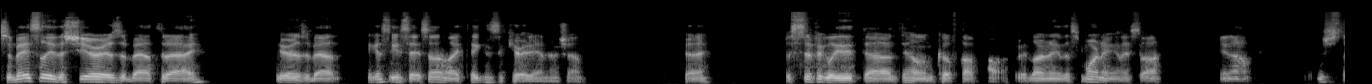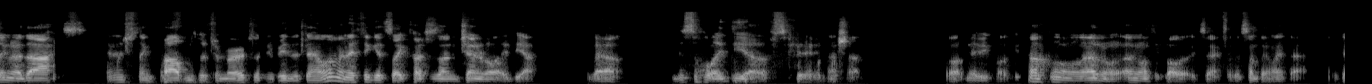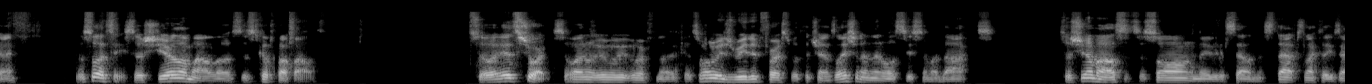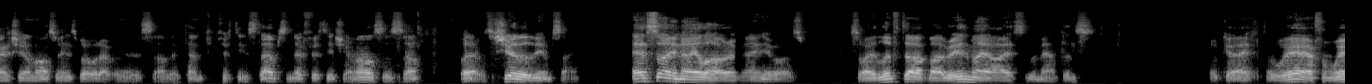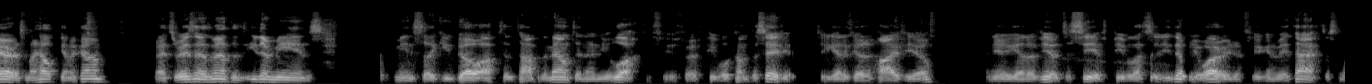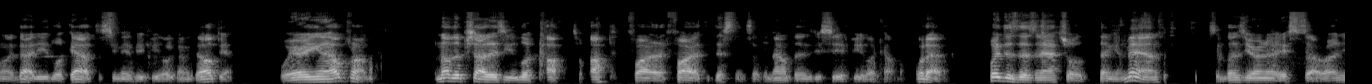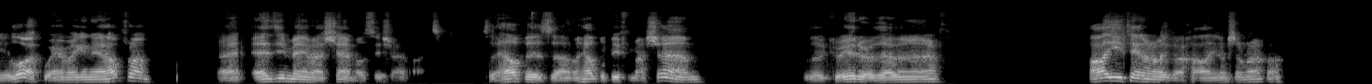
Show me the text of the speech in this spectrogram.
So basically, the shir is about today. Here is about, I guess you could say something like taking security on Hashem. Okay. Specifically, uh, Tehillim Kuf Chaf We are learning this morning, and I saw, you know, interesting radox and interesting problems which emerge when you read the Tehillim, and I think it's like touches on a general idea about this whole idea of security on Hashem. Well, maybe called I don't know. I don't know what to call it exactly, but something like that. Okay. So let's see. So Shir Lamalos is Kuf Chaf Aleph. So it's short. So why don't we, we're familiar with it. So why don't we just read it first with the translation and then we'll see some docs. So Shir Malos, it's a song, maybe it's selling the steps, not exactly Shir Malos means, but whatever. There's uh, there are 10, 15 steps and there are 15 Shir Maloses. So whatever. It's a Shir Levim sign. So I lift up, I raise my eyes to the mountains. Okay. Where, from where is my help going to come? Right. So raising the mountains either means means like you go up to the top of the mountain and you look you, if people come to save you. So you got a good high view and you get a view to see if people, that's what you do. You're worried if you're going to be attacked or something like that. You look out to see maybe people are going to help you. Where are you going to help from? Another shot is you look up to up far far at the distance of the mountains. You see if people are coming. Whatever. Point is, there's a natural thing in man. Sometimes you're in a tzara and you look. Where am I going to get help from? Right? As you may Hashem, most so the help is um, help will be from Hashem, the creator of the heaven and earth.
